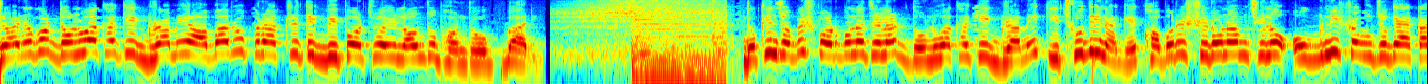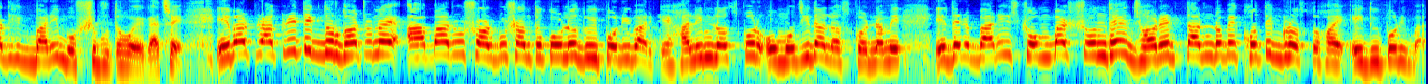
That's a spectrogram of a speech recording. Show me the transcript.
জয়নগর দলুয়াখাকি গ্রামে আবারও প্রাকৃতিক বিপর্যয়ে লণ্ডভণ্ড বাড়ি। দক্ষিণ চব্বিশ পরগনা জেলার দলুয়াখাকি গ্রামে কিছুদিন আগে খবরের শিরোনাম ছিল অগ্নিসংযোগে একাধিক বাড়ি বশীভূত হয়ে গেছে। এবার প্রাকৃতিক দুর্ঘটনায় আবারও সর্বশান্ত করল দুই পরিবারকে। হালিম লস্কর ও মজিদা লস্কর নামে এদের বাড়ি সোমবার সন্ধ্যায় ঝড়ের তাণ্ডবে ক্ষতিগ্রস্ত হয় এই দুই পরিবার।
